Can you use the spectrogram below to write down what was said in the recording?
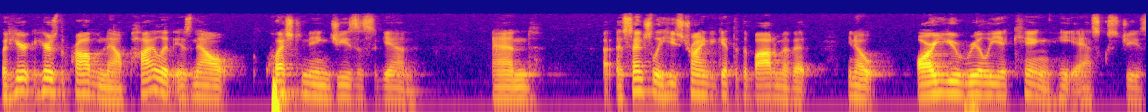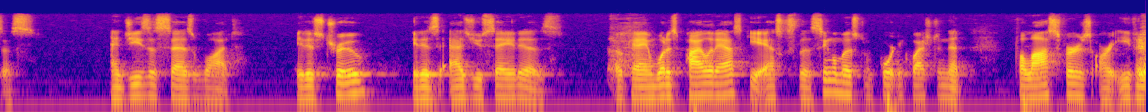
But here, here's the problem now Pilate is now questioning Jesus again. And uh, essentially, he's trying to get to the bottom of it. You know, are you really a king? He asks Jesus. And Jesus says, What? It is true. It is as you say it is. Okay, and what does Pilate ask? He asks the single most important question that philosophers are even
